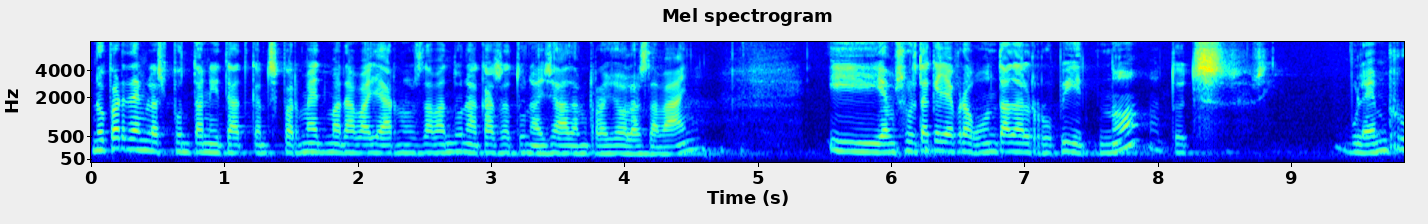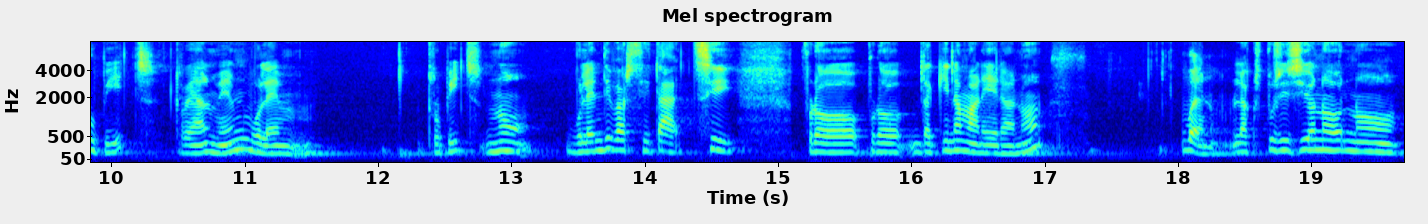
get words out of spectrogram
no perdem l'espontanitat que ens permet meravellar-nos davant d'una casa tonejada amb rajoles de bany? I em surt aquella pregunta del rupit, no? Tots volem rupits? Realment volem rupits? No, volem diversitat, sí, però, però de quina manera, no? bueno, l'exposició no, no,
